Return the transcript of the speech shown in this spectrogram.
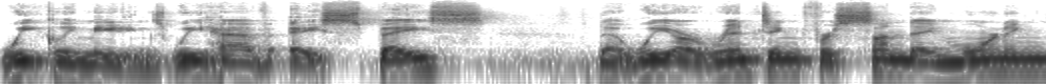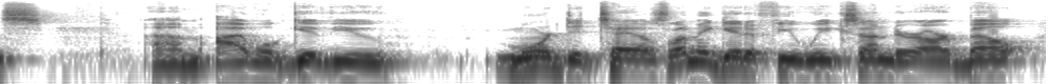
weekly meetings. We have a space that we are renting for Sunday mornings. Um, I will give you more details. Let me get a few weeks under our belt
